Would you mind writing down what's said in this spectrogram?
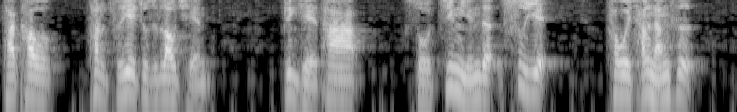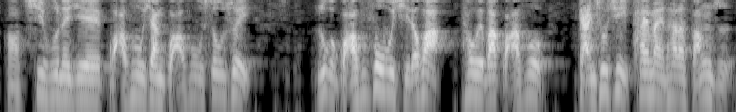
他靠他的职业就是捞钱，并且他所经营的事业，他会常常是啊欺负那些寡妇，向寡妇收税。如果寡妇付不起的话，他会把寡妇赶出去拍卖他的房子。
